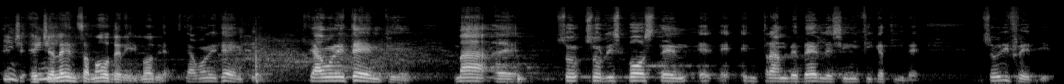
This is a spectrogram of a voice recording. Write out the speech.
Eccellenza, moderi, moderi. Stiamo nei tempi, stiamo nei tempi, ma eh, sono son risposte entrambe belle e significative. Sono di Freddi,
